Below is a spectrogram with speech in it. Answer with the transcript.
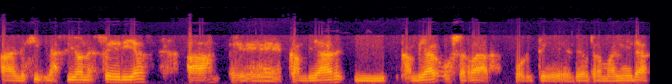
a legislaciones serias, a eh, cambiar y cambiar o cerrar, porque de otra manera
